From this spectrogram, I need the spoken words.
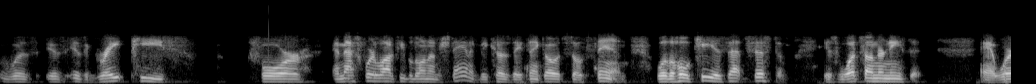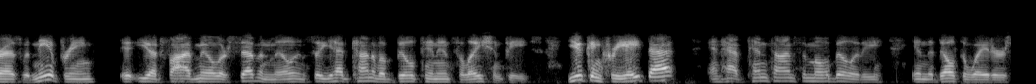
was is is a great piece for and that's where a lot of people don't understand it because they think oh it's so thin well the whole key is that system is what's underneath it And whereas with neoprene, it, you had five mil or seven mil, and so you had kind of a built-in insulation piece. You can create that and have 10 times the mobility in the delta waders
